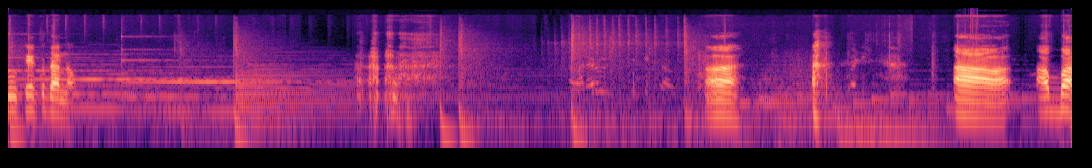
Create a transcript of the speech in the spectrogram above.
గుట్ట ఎక్కుతున్నాం అబ్బా.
